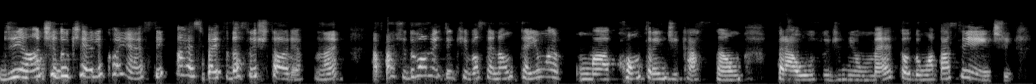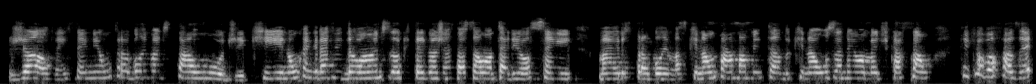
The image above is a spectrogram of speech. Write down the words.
diante do que ele conhece a respeito da sua história, né? A partir do momento em que você não tem uma, uma contraindicação para uso de nenhum método, uma paciente jovem, sem nenhum problema de saúde, que nunca engravidou antes ou que teve uma gestação anterior sem maiores problemas, que não está amamentando, que não usa nenhuma medicação, o que, que eu vou fazer?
